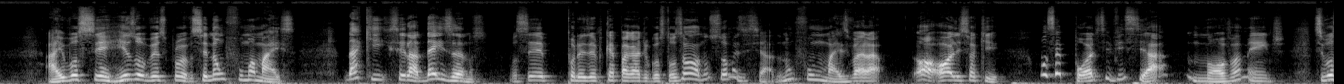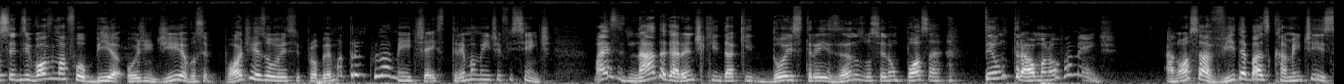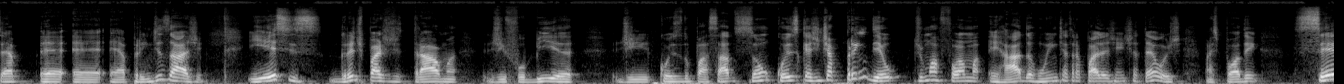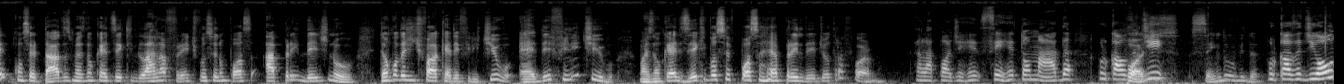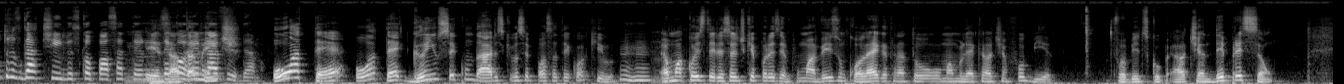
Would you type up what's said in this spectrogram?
Aí você resolveu esse problema, você não fuma mais. Daqui, sei lá, 10 anos, você, por exemplo, quer pagar de gostoso, ó, oh, não sou mais viciado, não fumo mais, vai lá, ó, oh, olha isso aqui. Você pode se viciar novamente. Se você desenvolve uma fobia hoje em dia, você pode resolver esse problema tranquilamente, é extremamente eficiente. Mas nada garante que daqui dois, três anos você não possa ter um trauma novamente. A nossa vida é basicamente isso, é, é, é, é aprendizagem. E esses, grande parte de trauma, de fobia, de coisas do passado, são coisas que a gente aprendeu de uma forma errada, ruim, que atrapalha a gente até hoje. Mas podem ser consertadas, mas não quer dizer que lá na frente você não possa aprender de novo. Então, quando a gente fala que é definitivo, é definitivo, mas não quer dizer que você possa reaprender de outra forma. Ela pode re ser retomada por causa pode, de. Sem dúvida. Por causa de outros gatilhos que eu possa ter no Exatamente. decorrer da vida. Ou até, ou até ganhos secundários que você possa ter com aquilo. Uhum. É uma coisa interessante que, por exemplo, uma vez um colega tratou uma mulher que ela tinha fobia. Fobia, desculpa. Ela tinha depressão.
